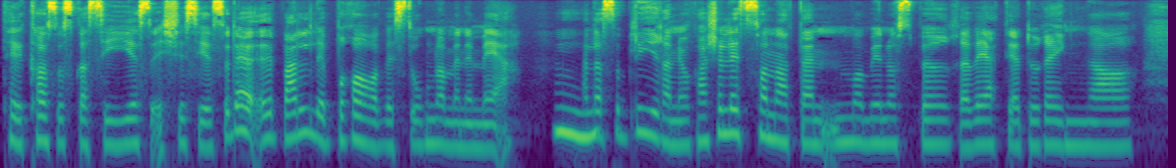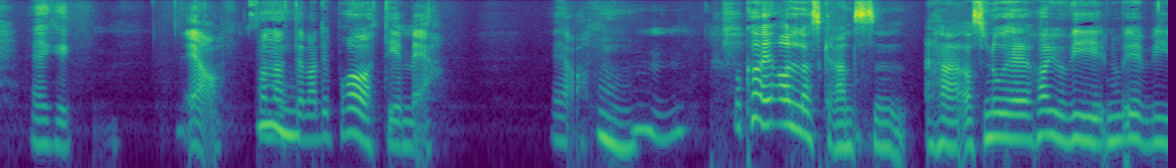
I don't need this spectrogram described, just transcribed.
til hva som skal sies og ikke sies. Så det er veldig bra hvis ungdommen er med. Ellers så blir en jo kanskje litt sånn at en må begynne å spørre, vet de at du ringer? Jeg, ja, sånn at det er veldig bra at de er med. Ja. Og hva er aldersgrensen her? Altså nå har jo vi, nå er vi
